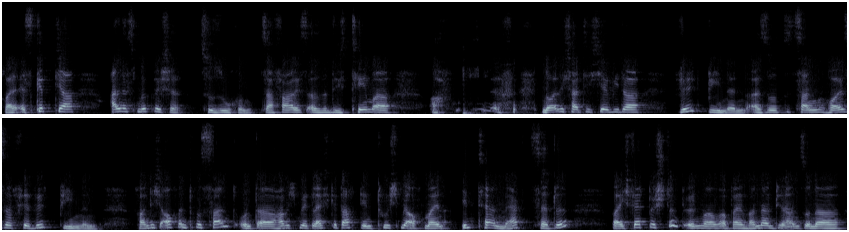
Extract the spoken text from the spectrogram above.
Weil es gibt ja alles Mögliche zu suchen. Safaris, also das Thema, ach, neulich hatte ich hier wieder Wildbienen, also sozusagen Häuser für Wildbienen. Fand ich auch interessant und da habe ich mir gleich gedacht, den tue ich mir auf meinen internen Merkzettel, weil ich werde bestimmt irgendwann mal beim Wandern wieder an so einer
